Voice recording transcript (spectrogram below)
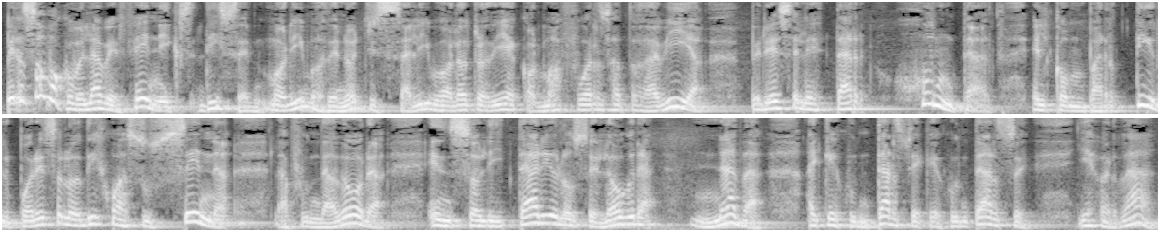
Pero somos como el ave fénix, dicen, morimos de noche y salimos al otro día con más fuerza todavía, pero es el estar juntas, el compartir, por eso lo dijo Azucena, la fundadora, en solitario no se logra nada, hay que juntarse, hay que juntarse, y es verdad,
